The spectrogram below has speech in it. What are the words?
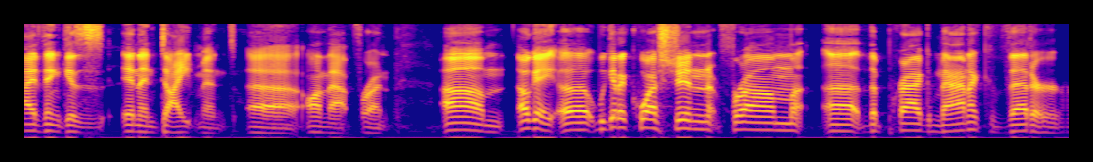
I think, is an indictment uh, on that front. Um, okay, uh, we get a question from uh, the pragmatic vetter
